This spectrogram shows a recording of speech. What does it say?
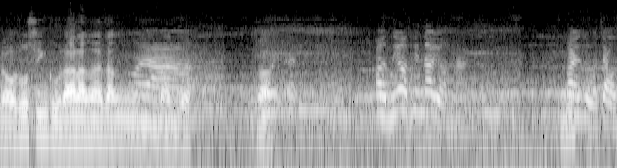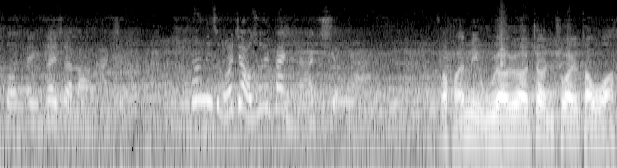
然后我说辛苦他，让他当班着，对吧？哦，你有听到有男的？不好意思，我叫我说，哎、你可以出来帮我拿酒。那你怎么会叫我出去带你拿酒啊？那反正你无聊就要叫你出来找我啊。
